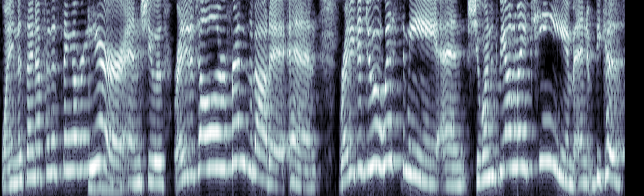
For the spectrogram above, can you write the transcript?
wanting to sign up for this thing over here. Mm-hmm. And she was ready to tell all her friends about it and ready to do it with me. And she wanted to be on my team. And because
